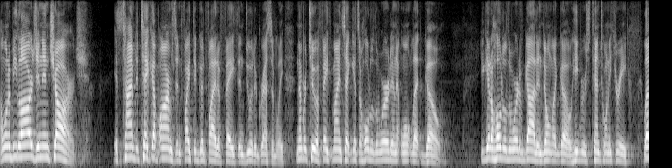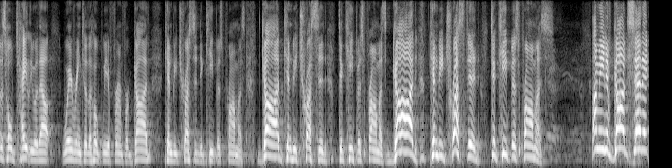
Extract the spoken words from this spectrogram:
I want to be large and in charge. It's time to take up arms and fight the good fight of faith and do it aggressively. Number two, a faith mindset gets a hold of the word and it won't let go. You get a hold of the word of God and don't let go. Hebrews 10 23. Let us hold tightly without wavering to the hope we affirm, for God can be trusted to keep his promise. God can be trusted to keep his promise. God can be trusted to keep his promise. I mean, if God said it,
